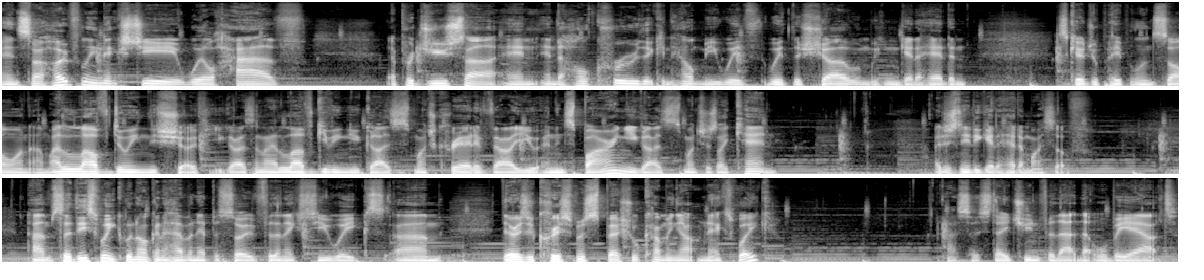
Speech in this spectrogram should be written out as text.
And so hopefully next year we'll have a producer and, and a whole crew that can help me with with the show and we can get ahead and schedule people and so on. Um, I love doing this show for you guys and I love giving you guys as much creative value and inspiring you guys as much as I can. I just need to get ahead of myself. Um, so this week we're not going to have an episode for the next few weeks. Um, there is a Christmas special coming up next week, uh, so stay tuned for that. That will be out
